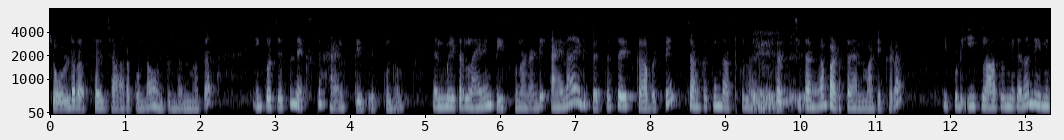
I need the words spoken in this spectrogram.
షోల్డర్ అస్సలు జారకుండా ఉంటుందన్నమాట. ఇంకొచ్చేసి నెక్స్ట్ హ్యాండ్స్ తీసేసుకుందాం. నేను మీటర్ లైనింగ్ తీసుకున్నానండి. అయినా ఇది పెద్ద సైజ్ కాబట్టి చంక కింద అతుకులు అనేవి ఖచ్చితంగా పడతాయన్నమాట ఇక్కడ. ఇప్పుడు ఈ క్లాత్ ఉంది కదా దీన్ని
